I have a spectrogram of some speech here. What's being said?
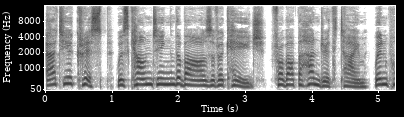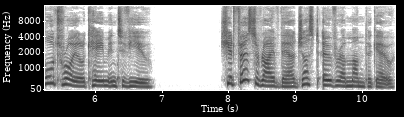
Atia Crisp was counting the bars of her cage for about the hundredth time when Port Royal came into view. She had first arrived there just over a month ago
